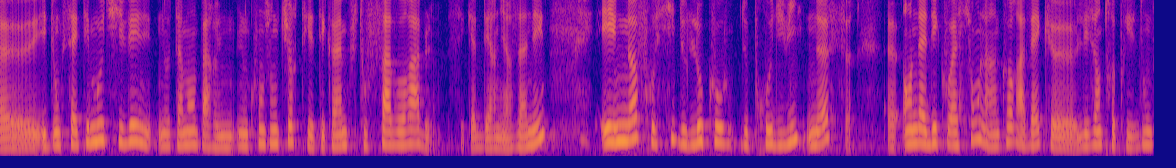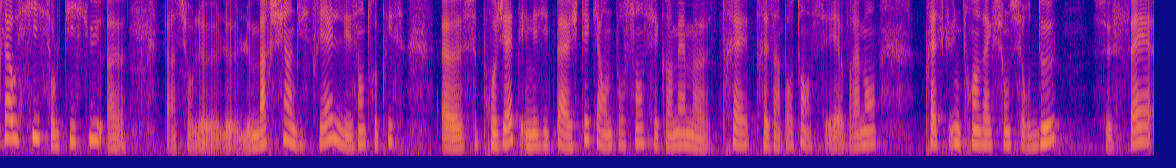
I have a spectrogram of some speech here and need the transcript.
Euh, et donc ça a été motivé notamment par une, conjoncture qui était quand même plutôt favorable ces quatre dernières années, et une offre aussi de locaux, de produits neufs, euh, en adéquation là encore avec euh, les entreprises. Donc là aussi sur le tissu, enfin sur le, marché industriel, les entreprises se projettent et n'hésitent pas à acheter. 40%, c'est quand même très très important. C'est vraiment presque une transaction sur deux se fait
